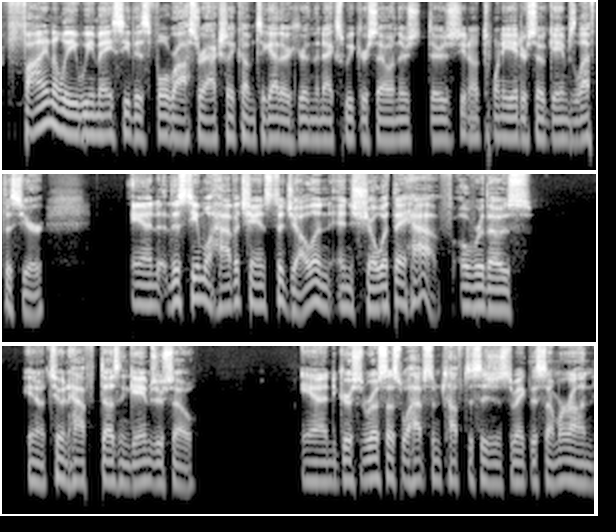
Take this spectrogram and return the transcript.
finally, we may see this full roster actually come together here in the next week or so. And there's there's you know 28 or so games left this year, and this team will have a chance to gel and and show what they have over those, you know, two and a half dozen games or so and Gersson Rosas will have some tough decisions to make this summer on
